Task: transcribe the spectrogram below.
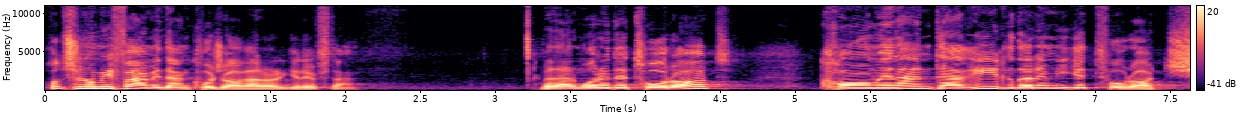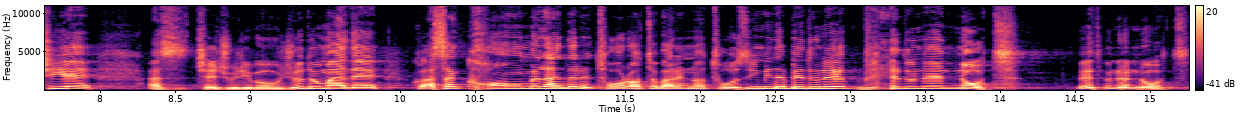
خودشونو میفهمیدن کجا قرار گرفتن. و در مورد تورات کاملا دقیق داره میگه تورات چیه از چه جوری به وجود اومده. اصلا کاملا داره تورات رو برای اینا توضیح میده بدون بدون نوت بدون نوت.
